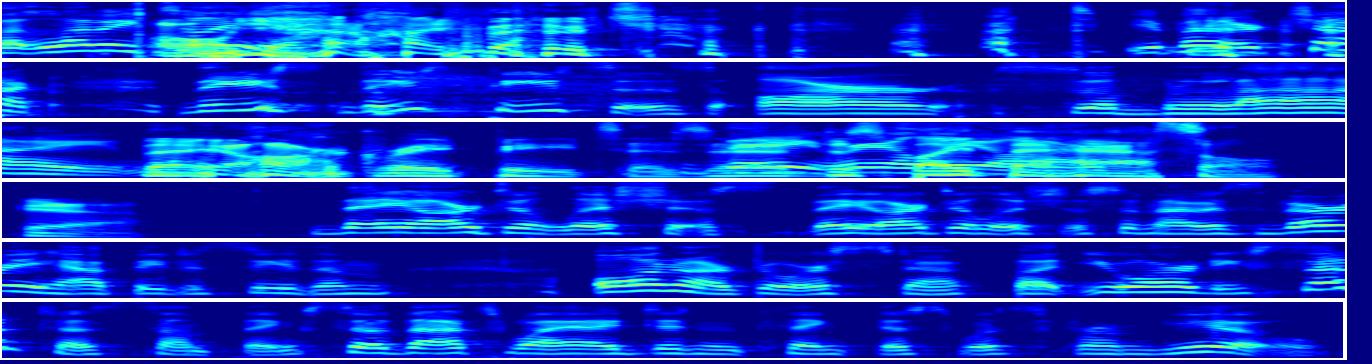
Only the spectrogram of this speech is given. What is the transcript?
But let me tell Oh you, yeah, I better check that. you better check these. These pizzas are sublime. They are great pizzas, they uh, They despite really the are. hassle. Yeah. They are delicious. They are delicious. And I was very happy to see them on our doorstep. But you already sent us something. So that's why I didn't think this was from you.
